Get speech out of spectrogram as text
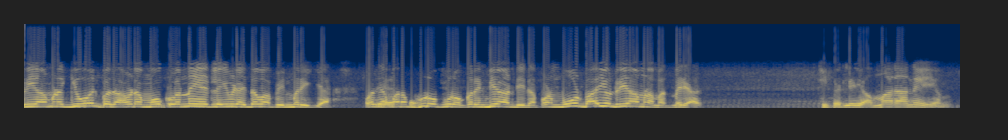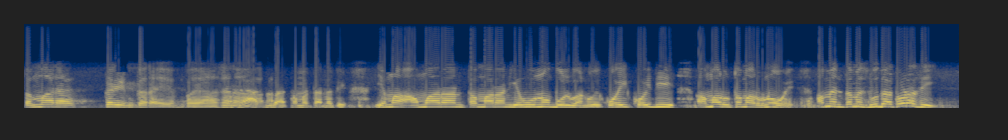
રિયા હમણાં ગયું હોય ને પછી આવડે મોકલે નહીં એટલે ઈવડે દવા પીને મરી ગયા. પછી અમારા પૂરો પૂરો કરીને બિહાર દીધા. પણ મૂળ બાયું રિયામણામાં જ મર્યા છે. એટલે અમારા નહીં એમ. તમારા કરીને કરાય એમ ભાઈ. છે ને આખી વાત સમજતા નથી. એમાં અમારા ને તમારા ને એવું ન બોલવાનું હોય. કોઈ કોઈ દી અમારું તમારું ન હોય. અમે ને તમે જુદા થોડા છીએ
